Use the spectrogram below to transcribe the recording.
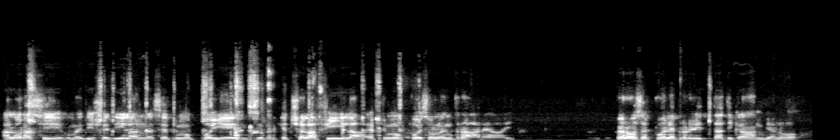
allora sì, come dice Dylan, se prima o poi entri, perché c'è la fila e prima o poi solo entrare hai. Però se poi le priorità ti cambiano,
